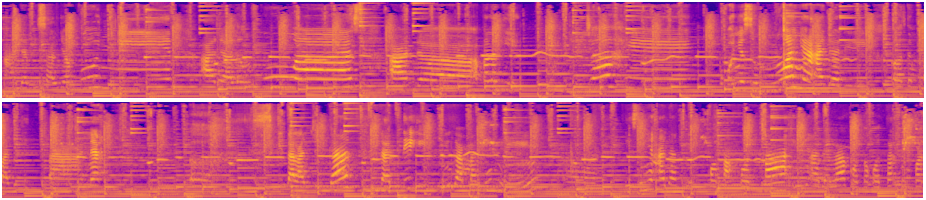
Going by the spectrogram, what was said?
ada misalnya kunyit ada lengkuas ada apa lagi? Jahe. Pokoknya semuanya ada di uh, tempat kita. Nah uh, kita lanjutkan. Nanti ini gambar ini uh, di sini ada kotak-kotak. Ini adalah kotak-kotak tempat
